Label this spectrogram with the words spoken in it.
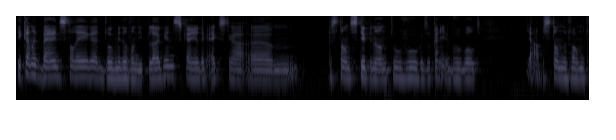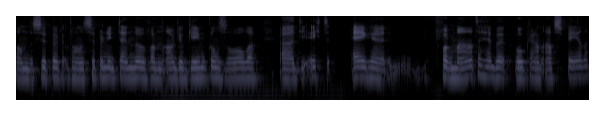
Je kan erbij installeren door middel van die plugins. Kan je er extra um, bestandstypen aan toevoegen. Zo kan je bijvoorbeeld ja, bestanden van, van, de Super, van Super Nintendo, van audio game console, uh, die echt eigen formaten hebben ook aan afspelen.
